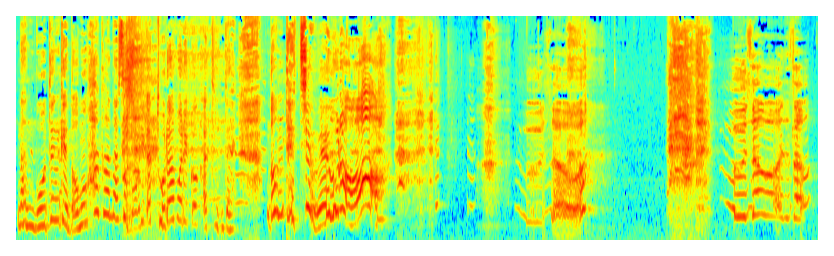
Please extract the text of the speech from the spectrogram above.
난 모든 게 너무 화가 나서 머리가 돌아버릴 것 같은데, 넌 대체 왜 울어? 무서워. 무서워서.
